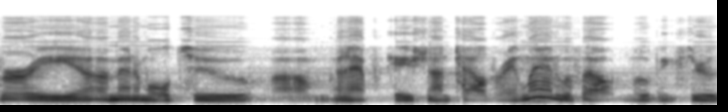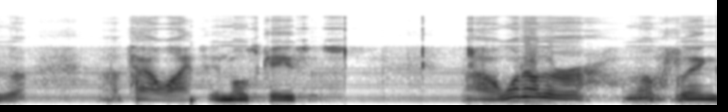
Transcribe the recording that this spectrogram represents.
very uh, amenable to um, an application on tile drain land without moving through the uh, tile lines in most cases. Uh, one other thing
